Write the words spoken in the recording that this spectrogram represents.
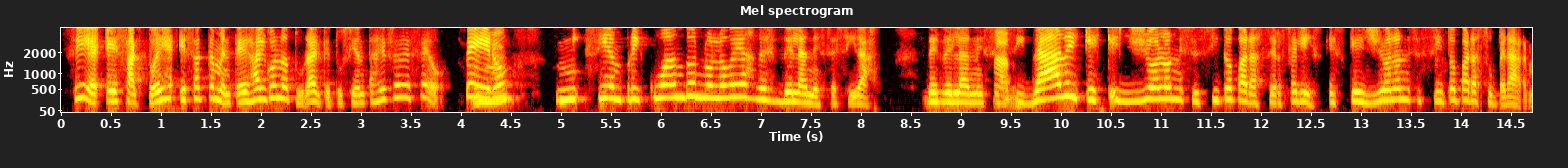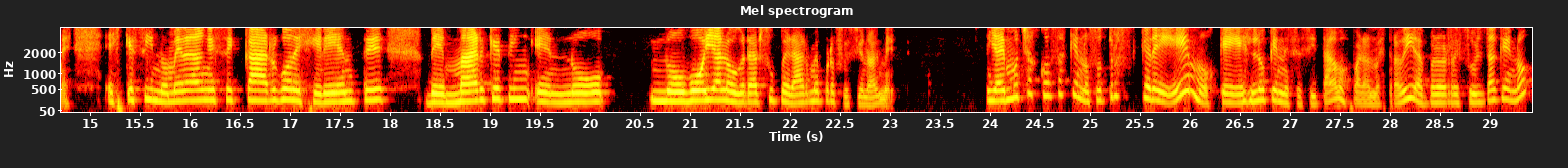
Sí, e, exacto, es exactamente, es algo natural que tú sientas ese deseo, pero siempre y cuando no lo veas desde la necesidad, desde la necesidad y que es que yo lo necesito para ser feliz, es que yo lo necesito para superarme, es que si no me dan ese cargo de gerente de marketing, eh, no, no voy a lograr superarme profesionalmente. Y hay muchas cosas que nosotros creemos que es lo que necesitamos para nuestra vida, pero resulta que no.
